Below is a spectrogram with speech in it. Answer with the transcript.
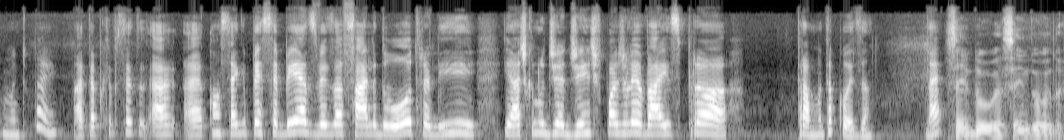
Muito bem. Até porque você a, a, consegue perceber, às vezes, a falha do outro ali. E acho que no dia a dia a gente pode levar isso para muita coisa né? Sem dúvida, sem dúvida.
